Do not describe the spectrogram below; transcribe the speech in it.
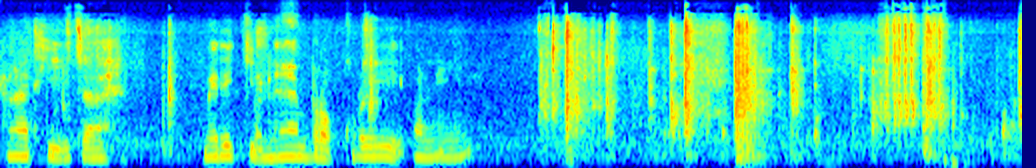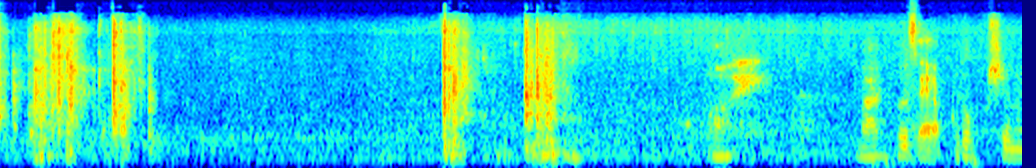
ท่าทีจะไม่ได้กินแน่บรอกโคลีวันนี้บ้านเพื่อจะแอบรกใช่ไหม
